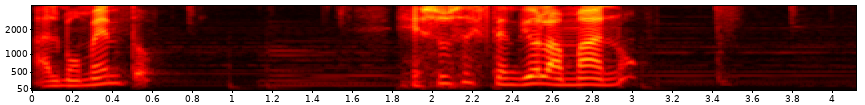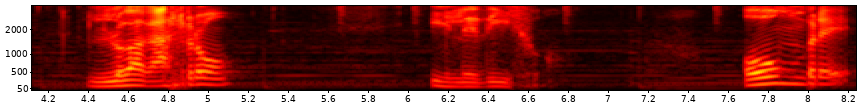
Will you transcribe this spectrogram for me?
Al momento, Jesús extendió la mano, lo agarró y le dijo, hombre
